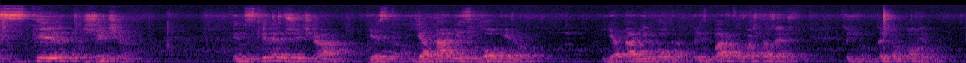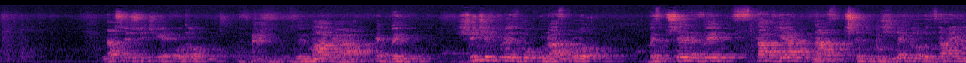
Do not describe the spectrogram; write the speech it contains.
styl życia. Tym stylem życia jest jadanie z Bogiem i jadanie Boga. To jest bardzo ważna rzecz. Coś, coś wam powiem. Nasze życie, ono wymaga, jakby życie, które jest wokół nas, ono bez przerwy stawia nas przed różnego rodzaju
